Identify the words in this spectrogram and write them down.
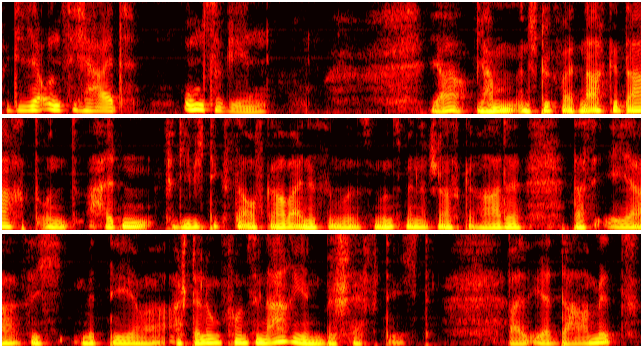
mit dieser Unsicherheit umzugehen. Ja, wir haben ein Stück weit nachgedacht und halten für die wichtigste Aufgabe eines Innovationsmanagers gerade, dass er sich mit der Erstellung von Szenarien beschäftigt, weil er damit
